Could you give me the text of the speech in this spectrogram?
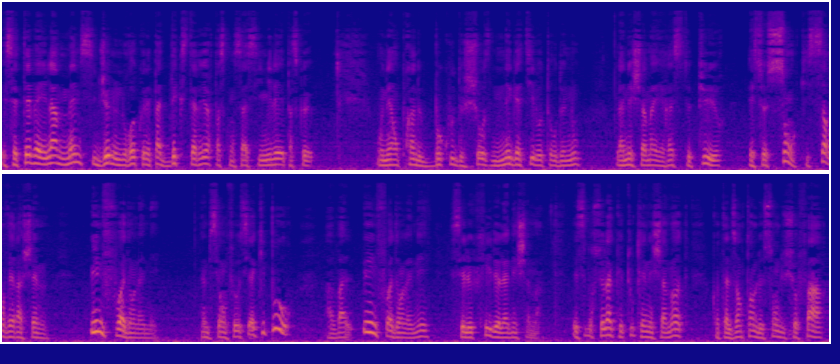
Et cet éveil-là, même si Dieu ne nous reconnaît pas d'extérieur parce qu'on s'est assimilé, parce que on est empreint de beaucoup de choses négatives autour de nous, la Neshama il reste pur et ce son qui sort vers Hachem une fois dans l'année, même si on fait aussi à Kippour, aval une fois dans l'année, c'est le cri de la Neshama. Et c'est pour cela que toutes les Neshamot, quand elles entendent le son du chauffard,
